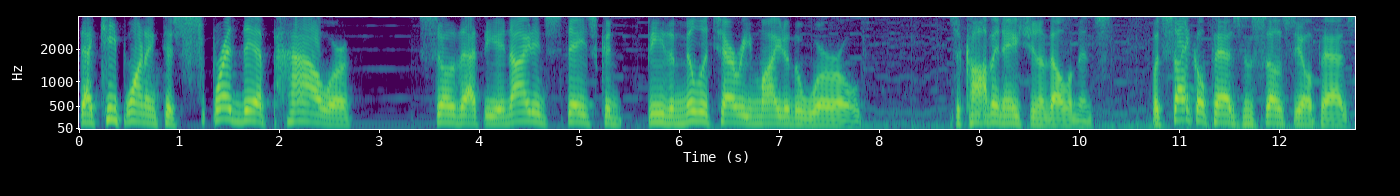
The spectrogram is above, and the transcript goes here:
that keep wanting to spread their power so that the United States could be the military might of the world. It's a combination of elements. But psychopaths and sociopaths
